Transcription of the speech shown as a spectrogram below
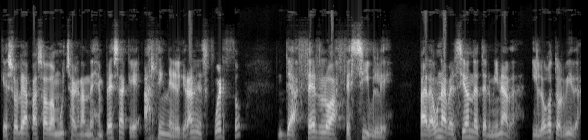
que eso le ha pasado a muchas grandes empresas que hacen el gran esfuerzo de hacerlo accesible para una versión determinada y luego te olvidas.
